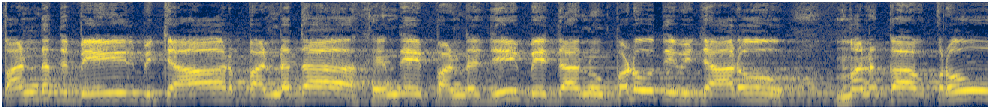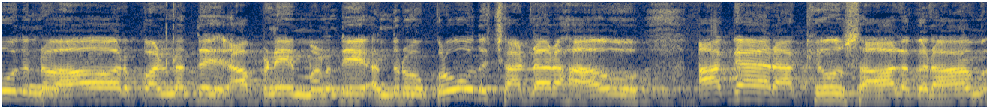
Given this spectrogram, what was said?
ਪੰਡਤ ਬੇਦ ਵਿਚਾਰ, ਪੰਡਤਾ ਕਹਿੰਦੇ, ਪੰਡਤ ਜੀ ਵੇਦਾਂ ਨੂੰ ਪੜੋ ਤੇ ਵਿਚਾਰੋ। ਮਨ ਕਾ ਕ੍ਰੋਧ ਨਿਵਾਰ, ਪੰਡਤ ਆਪਣੇ ਮਨ ਦੇ ਅੰਦਰੋਂ ਕ੍ਰੋਧ ਛੱਡ ਰਹਾਓ। ਆਗਾ ਰਾਖਿਓ ਸਾਲ ਗ੍ਰਾਮ,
